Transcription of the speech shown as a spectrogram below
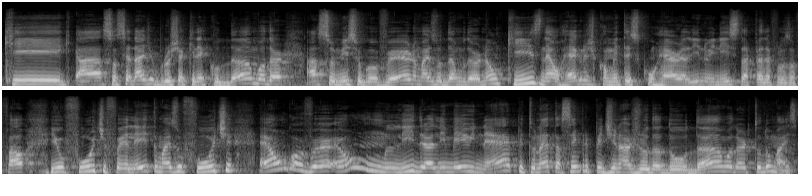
que a sociedade bruxa queria que o Dumbledore assumisse o governo, mas o Dumbledore não quis, né? O Hagrid comenta isso com o Harry ali no início da Pedra Filosofal, e o Fute foi eleito, mas o Fute é um governo, é um líder ali meio inepto, né? Tá sempre pedindo ajuda do Dumbledore, tudo tudo mais.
